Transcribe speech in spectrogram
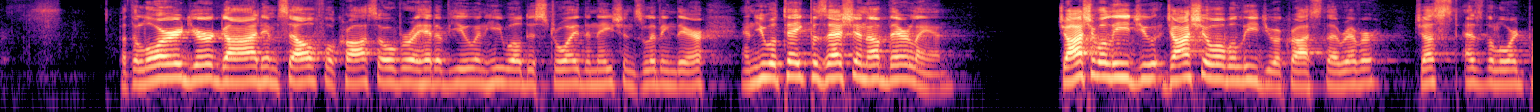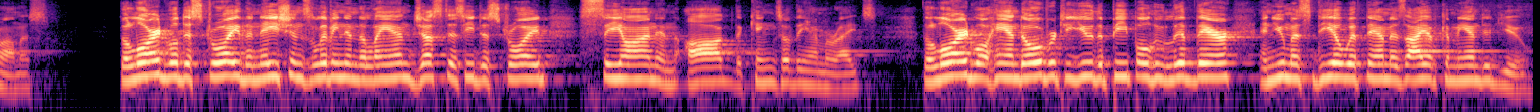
But the Lord your God himself will cross over ahead of you, and he will destroy the nations living there, and you will take possession of their land. Joshua will lead you, Joshua will lead you across the river, just as the Lord promised. The Lord will destroy the nations living in the land, just as he destroyed Sihon and Og, the kings of the Amorites. The Lord will hand over to you the people who live there, and you must deal with them as I have commanded you.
